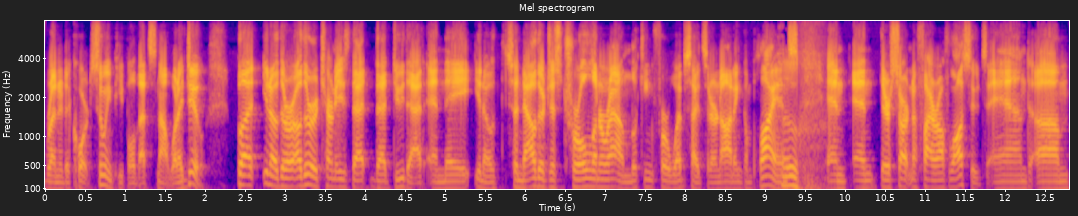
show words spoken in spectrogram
running to court suing people. That's not what i do but you know there are other attorneys that that do that and they you know so now they're just trolling around looking for websites that are not in compliance Ooh. and and they're starting to fire off lawsuits and um,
